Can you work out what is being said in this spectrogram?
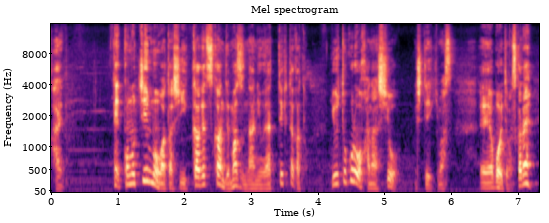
はい、でこのチームを私1ヶ月間でまず何をやってきたかというところを話をしていきます。えー、覚えてますかね、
